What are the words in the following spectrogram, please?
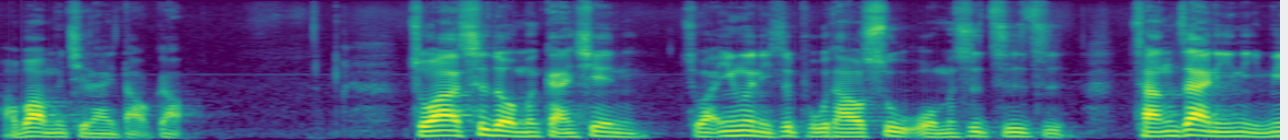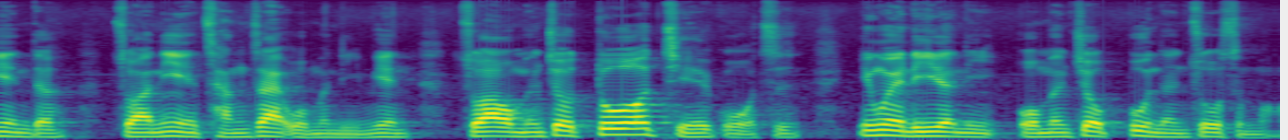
好不好？我们一起来祷告。主啊，是的，我们感谢你。主啊，因为你是葡萄树，我们是枝子，藏在你里面的。主啊，你也藏在我们里面。主啊，我们就多结果子，因为离了你，我们就不能做什么。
